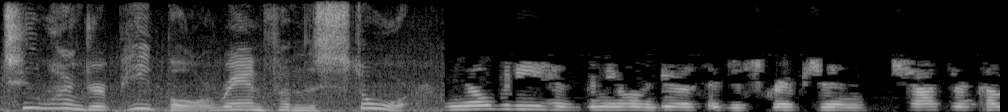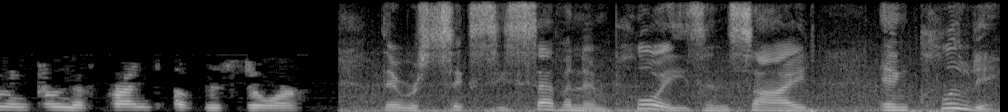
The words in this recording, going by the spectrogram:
200 people ran from the store. Nobody has been able to give us a description. Shots are coming from the front of the store. There were 67 employees inside, including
